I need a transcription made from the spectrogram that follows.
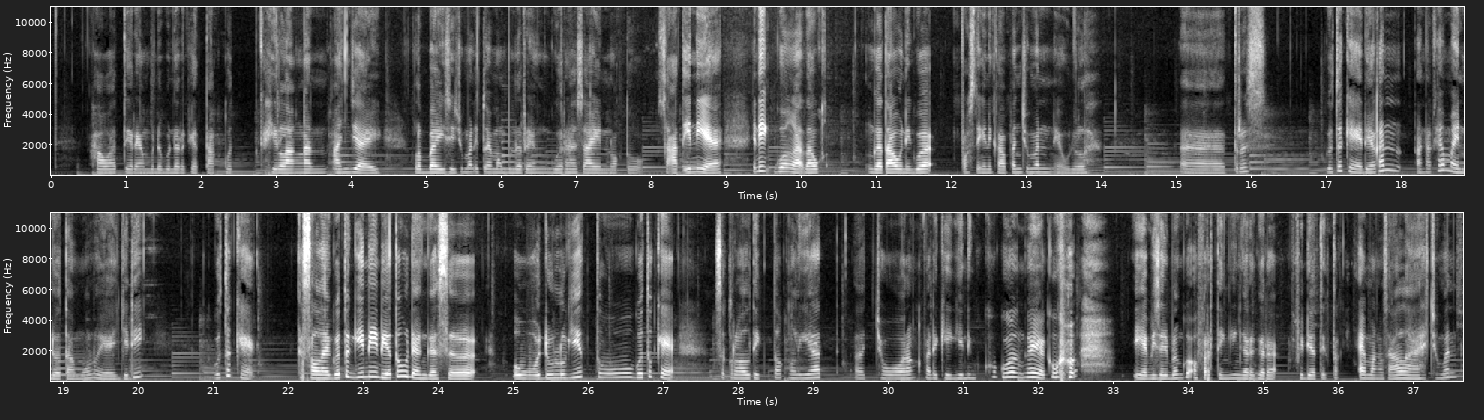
khawatir yang bener-bener kayak takut kehilangan anjay lebay sih. Cuman itu emang bener yang gue rasain waktu saat ini ya. Ini gue nggak tahu nggak tahu nih gue posting ini kapan cuman ya udahlah. Uh, terus gue tuh kayak dia kan anaknya main Dota mulu ya. Jadi gue tuh kayak keselnya gue tuh gini dia tuh udah nggak se oh, dulu gitu. Gue tuh kayak scroll TikTok ngeliat uh, cowok orang pada kayak gini. Kok gue enggak ya? Kok Iya bisa dibilang gue overthinking gara-gara video TikTok. Emang salah cuman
